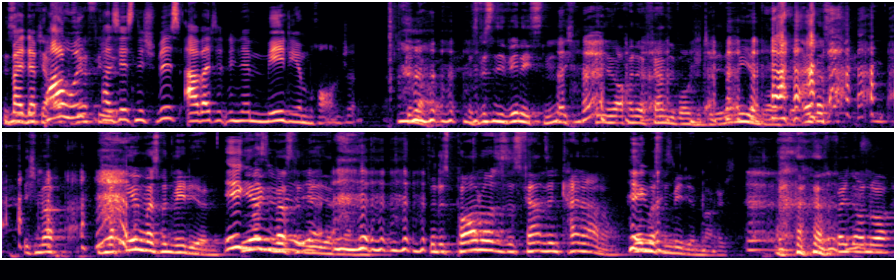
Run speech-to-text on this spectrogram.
Weil der Paul, falls ihr es nicht wisst, arbeitet in der Medienbranche. Genau, das wissen die wenigsten. Ich bin ja auch in der Fernsehbranche tätig, in der Medienbranche. Etwas, ich mache ich mach irgendwas mit Medien. Irgendwas, irgendwas mit, mit Medien. Ja. Sind es Pornos, ist es Fernsehen? Keine Ahnung. Irgendwas, irgendwas. mit Medien mache ich. Vielleicht auch nur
